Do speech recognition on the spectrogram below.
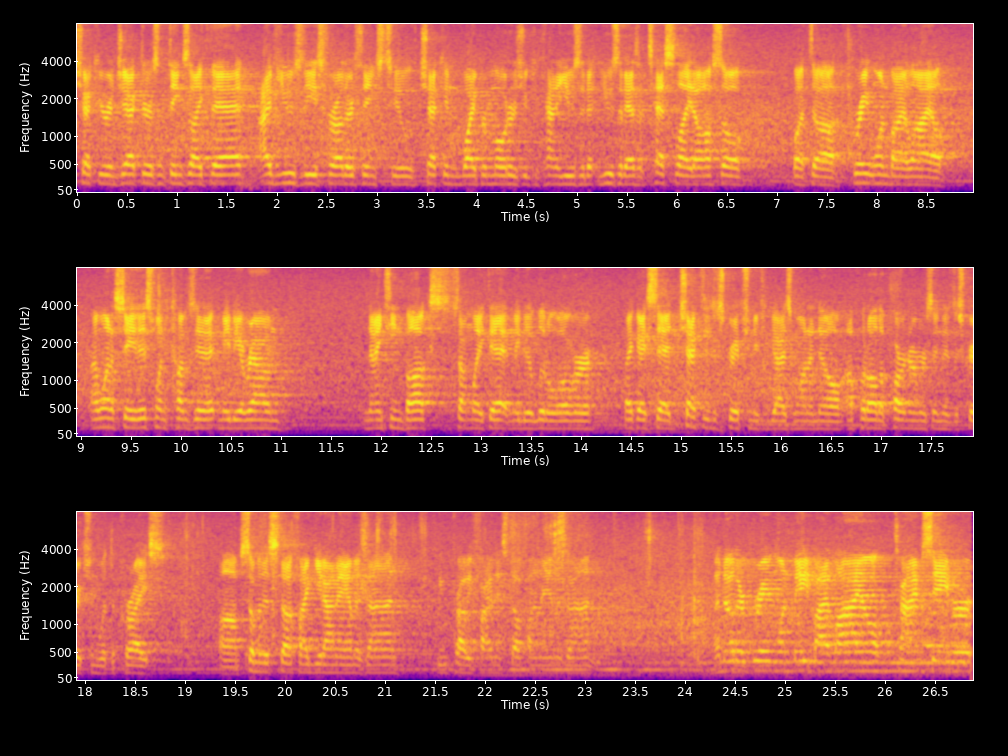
check your injectors and things like that. I've used these for other things too. Checking wiper motors, you can kind of use it use it as a test light also. But uh, great one by Lisle. I want to say this one comes in at maybe around 19 bucks, something like that, maybe a little over. Like I said, check the description if you guys want to know. I'll put all the part numbers in the description with the price. Um, some of this stuff I get on Amazon. You can probably find this stuff on Amazon. Another great one made by Lisle, time saver,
